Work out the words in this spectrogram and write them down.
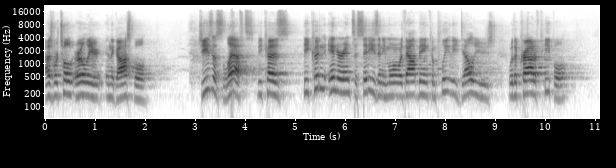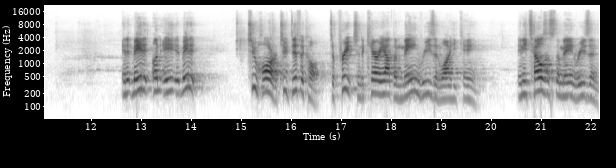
As we're told earlier in the gospel, Jesus left because he couldn't enter into cities anymore without being completely deluged with a crowd of people. And it made it, una- it made it too hard, too difficult to preach and to carry out the main reason why he came. And he tells us the main reason.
